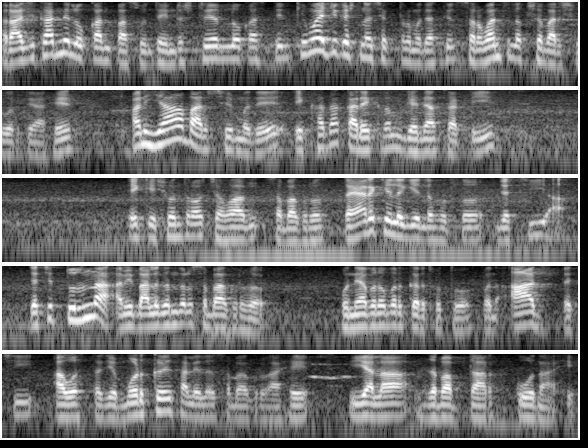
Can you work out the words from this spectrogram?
राजकारणी लोकांपासून ते इंडस्ट्रीयल लोक असतील किंवा एज्युकेशनल सेक्टरमध्ये असतील सर्वांचं लक्ष बार्शीवरती आहे. आणि या बार्शीमध्ये एखादा कार्यक्रम घेण्यासाठी एक यशवंतराव चव्हाण सभागृह तयार केलं गेलं होतं ज्याची ज्याची तुलना आम्ही बालगंधर्व सभागृह पुण्याबरोबर करत होतो पण आज त्याची अवस्था जे मोडकळीस आलेलं सभागृह आहे याला जबाबदार कोण आहे?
